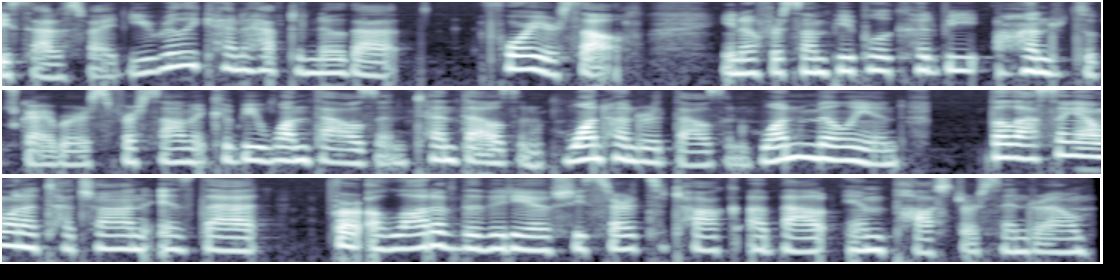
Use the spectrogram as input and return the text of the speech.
be satisfied? You really kind of have to know that for yourself. You know, for some people, it could be 100 subscribers. For some, it could be 1,000, 10,000, 100,000, 1 million. The last thing I want to touch on is that for a lot of the video, she starts to talk about imposter syndrome.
